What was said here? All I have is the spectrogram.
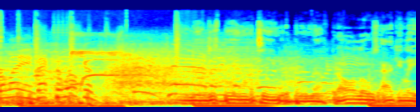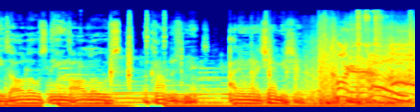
The lane back to Wilkins. I mean, just being on the team would have been enough. But all those accolades, all those things, all those accomplishments, I didn't win a championship. Carter. Oh,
